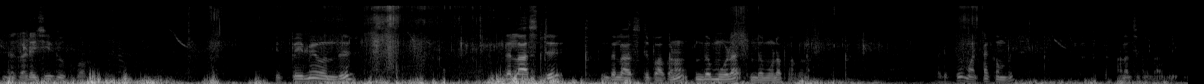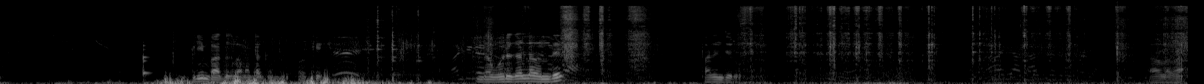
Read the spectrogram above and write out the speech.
இந்த கடைசி தூக்கு பார்ப்போம் எப்பயுமே வந்து இந்த லாஸ்ட்டு இந்த லாஸ்ட்டு பார்க்கணும். இந்த மூளை இந்த மூளை பார்க்கணும். அடுத்து மட்டக்கம்பு. அணைச்சிக்கலாம் அப்படி. இப்படியும் பார்த்துக்கலாம் மட்டக்கம்பு. இந்த ஒரு கல்லை வந்து பதிஞ்சிடும் அவ்வளோதான்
